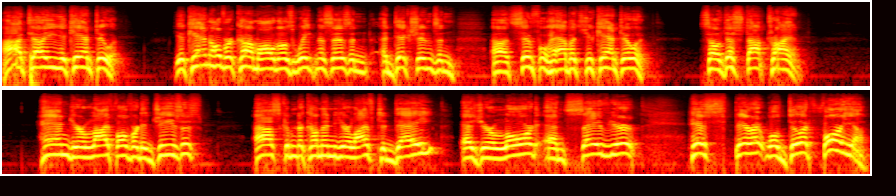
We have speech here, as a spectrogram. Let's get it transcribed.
I tell you, you can't do it. You can't overcome all those weaknesses and addictions and uh, sinful habits. You can't do it. So just stop trying. Hand your life over to Jesus. Ask Him to come into your life today as your Lord and Savior. His Spirit will do it for you.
